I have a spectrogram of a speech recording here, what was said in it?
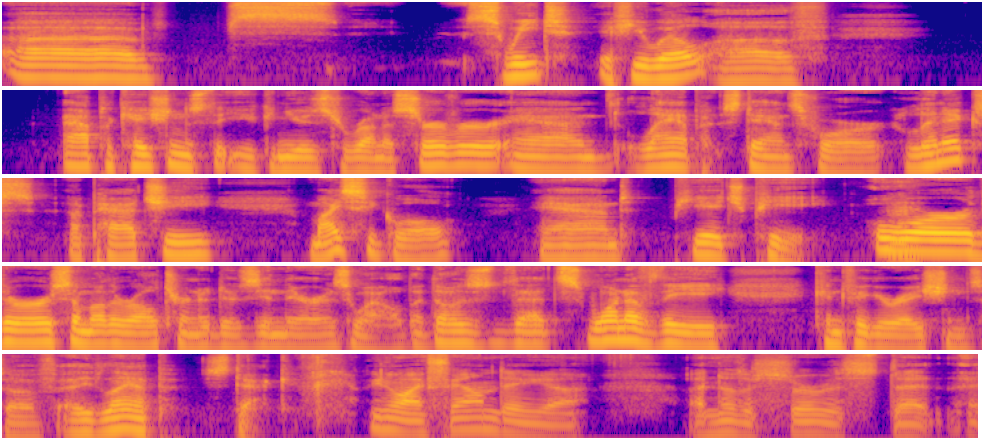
uh, a suite, if you will, of applications that you can use to run a server, and LAMP stands for Linux, Apache, MySQL, and PHP. Or there are some other alternatives in there as well, but those that's one of the configurations of a LAMP stack. You know, I found a uh, another service that uh,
